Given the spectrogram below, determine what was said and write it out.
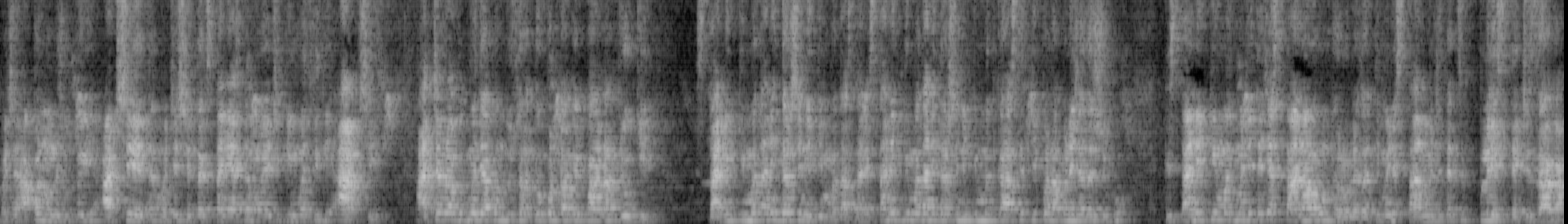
म्हणजे आपण म्हणू शकतो की आठशे येतं. म्हणजे शेतकस्थानी असल्यामुळे याची किंमत किती? आठशे. आजच्या टॉपिकमध्ये आपण दुसरा तो पण टॉपिक पाहणार जो की स्थानिक किंमत आणि दर्शनी किंमत असणार आहे. स्थानिक किंमत आणि दर्शनी किंमत काय असते ती पण आपण याच्यात शिकू. की स्थानिक किंमत म्हणजे त्याच्या स्थानावरून ठरवल्या जाते. म्हणजे स्थान म्हणजे त्याची प्लेस त्याची जागा.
